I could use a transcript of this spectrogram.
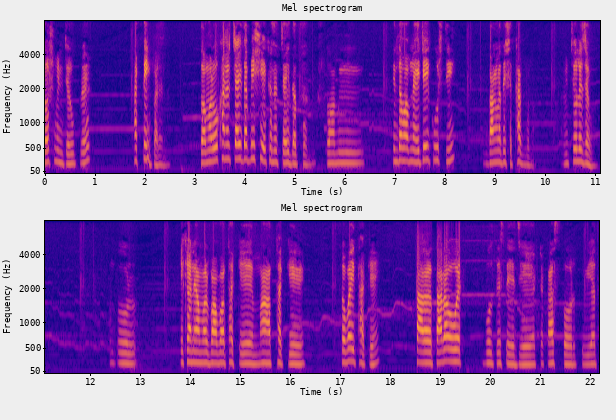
দশ মিনিটের উপরে থাকতেই পারে না। তো আমার ওখানের চাহিদা বেশি, এখানের চাহিদা কম। তো আমি চিন্তা ভাবনা এটাই করছি, বাংলাদেশে থাকব না, আমি চলে যাব। কিন্তু এখানে আমার বাবা থাকে, মা থাকে, সবাই থাকে। তারা তারাও বলতেছে যে একটা কাজ কর, তুই এত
